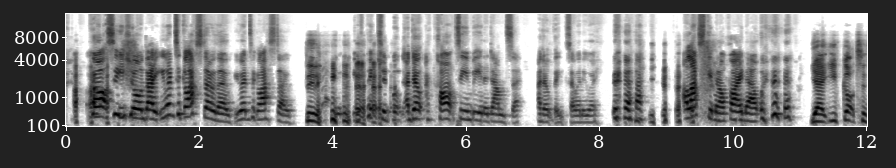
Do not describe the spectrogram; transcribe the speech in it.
Can't see Sean Dyche. He went to Glasgow though. He went to Glasgow. Did he? he was pictured, but I don't. I can't see him being a dancer. I don't think so. Anyway, I'll ask him and I'll find out yeah, you've got to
